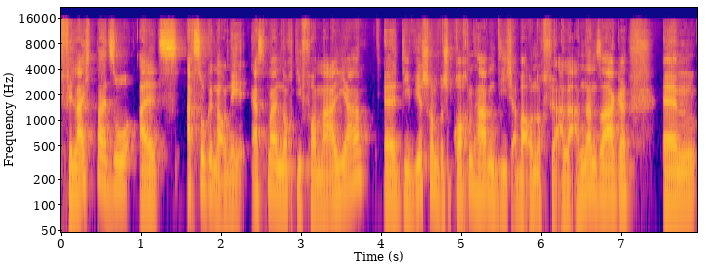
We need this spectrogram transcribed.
vielleicht mal so als, ach so, genau, nee, erstmal noch die Formalia äh, die wir schon besprochen haben, die ich aber auch noch für alle anderen sage. Ähm,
